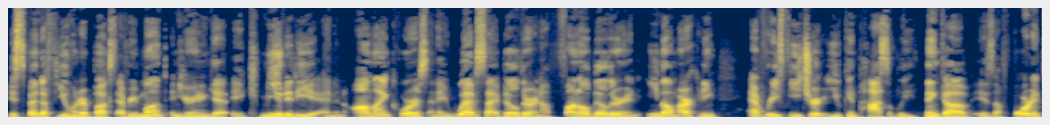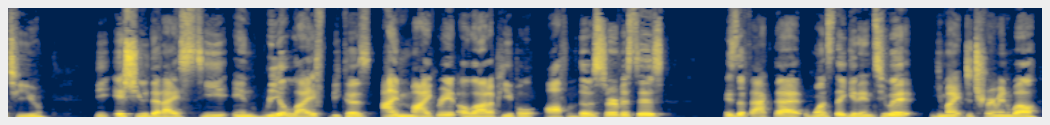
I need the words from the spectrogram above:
You spend a few hundred bucks every month and you're going to get a community and an online course and a website builder and a funnel builder and email marketing. Every feature you can possibly think of is afforded to you the issue that I see in real life, because I migrate a lot of people off of those services, is the fact that once they get into it, you might determine, well,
